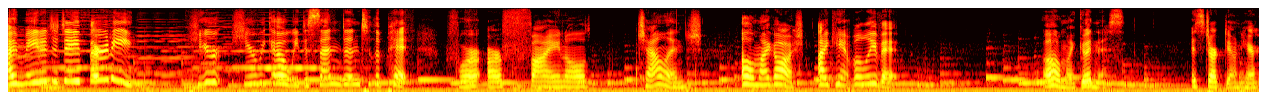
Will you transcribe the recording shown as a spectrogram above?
I made it to day 30. Here here we go. We descend into the pit for our final challenge. Oh my gosh, I can't believe it. Oh my goodness. It's dark down here.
